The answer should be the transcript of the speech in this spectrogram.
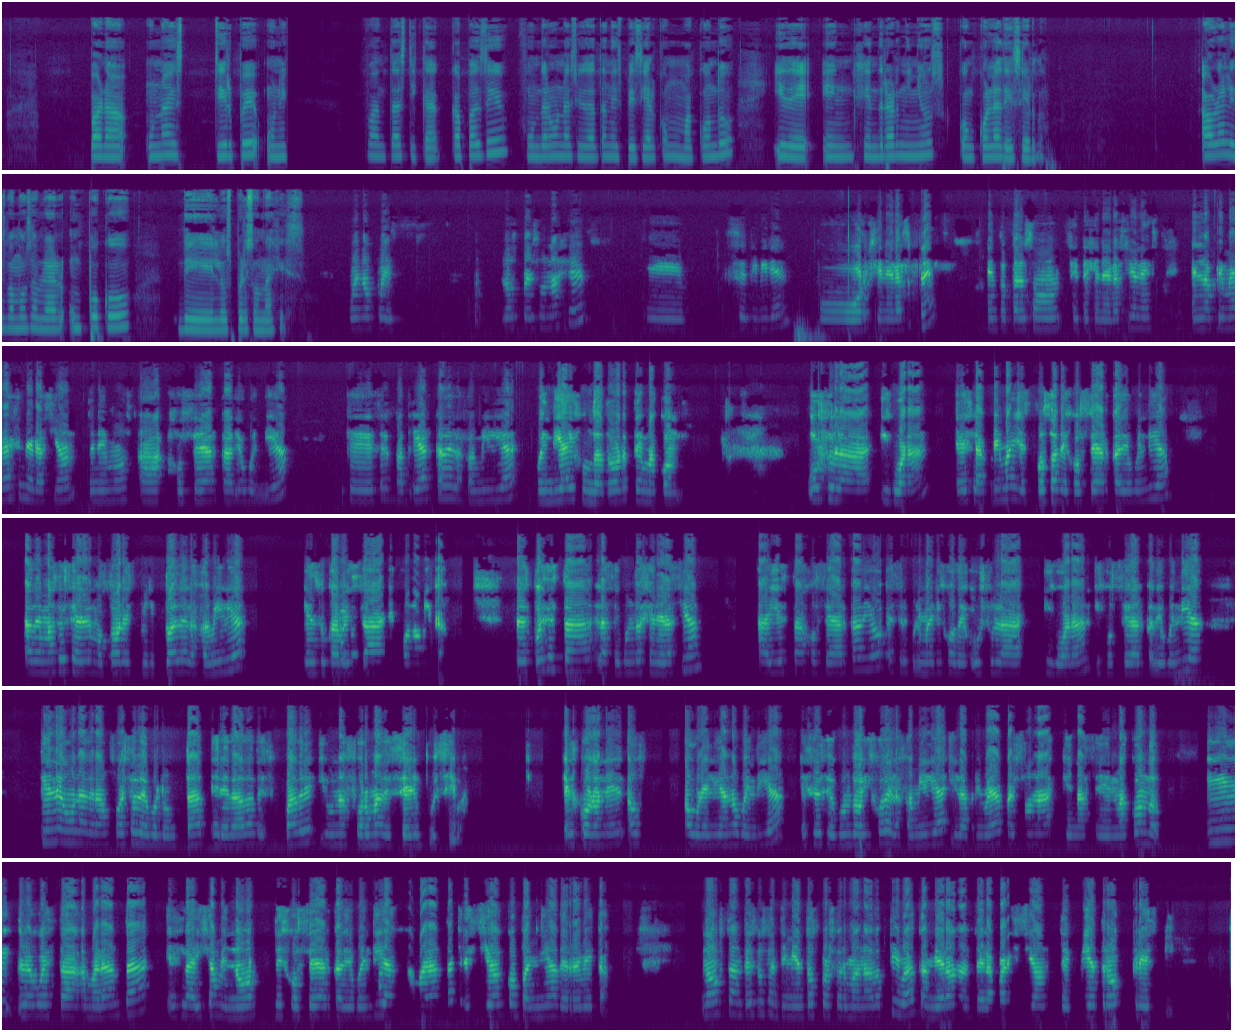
para una estirpe única, fantástica, capaz de fundar una ciudad tan especial como Macondo y de engendrar niños con cola de cerdo. Ahora les vamos a hablar un poco de los personajes. Bueno, pues los personajes eh, se dividen por generaciones. En total son siete generaciones. En la primera generación tenemos a José Arcadio Buendía, que es el patriarca de la familia Buendía y fundador de Macondo. Úrsula Iguarán es la prima y esposa de José Arcadio Buendía, además de ser el motor espiritual de la familia y en su cabeza económica. Después está la segunda generación. Ahí está José Arcadio, es el primer hijo de Úrsula Iguarán y José Arcadio Buendía. Tiene una gran fuerza de voluntad heredada de su padre y una forma de ser impulsiva. El coronel Aureliano Buendía es el segundo hijo de la familia y la primera persona que nace en Macondo. Y luego está Amaranta, es la hija menor de José Arcadio Buendía. Amaranta creció en compañía de Rebeca. No obstante, sus sentimientos por su hermana adoptiva cambiaron ante la aparición de Pietro Crespi,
